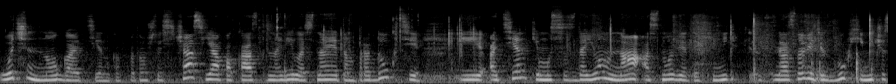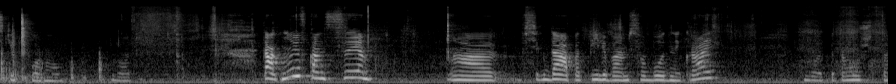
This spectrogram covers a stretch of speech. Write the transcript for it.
очень много оттенков, потому что сейчас я пока остановилась на этом продукте, и оттенки мы создаем на основе, этой хими... на основе этих двух химических формул. Вот. Так, ну и в конце э, всегда подпиливаем свободный край, вот, потому что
